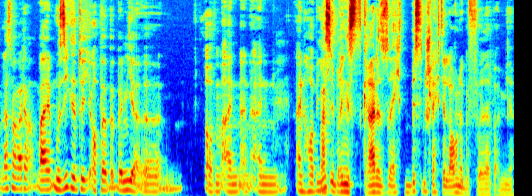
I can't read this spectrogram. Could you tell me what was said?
lass mal weiter, weil Musik ist natürlich auch bei, bei mir äh, auf ein, ein, ein, ein Hobby. Was übrigens gerade so echt ein bisschen schlechte Laune geführt hat bei mir.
